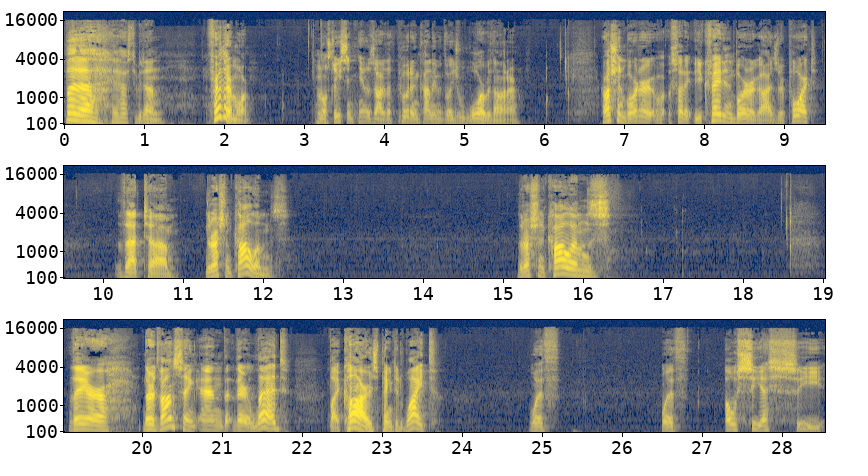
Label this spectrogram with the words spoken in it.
but uh, it has to be done. Furthermore, most recent news are that Putin can't even wage war with honor. Russian border, sorry, Ukrainian border guards report that um, the Russian columns, the Russian columns, they're they're advancing and they're led by cars painted white with with OCSC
